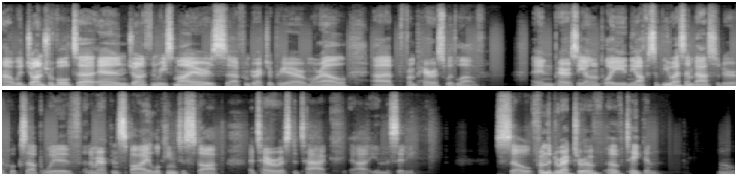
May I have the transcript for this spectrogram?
uh, with John Travolta and Jonathan Rhys Meyers uh, from director Pierre Morel uh, from Paris with Love. In Paris, a young employee in the office of the U.S. ambassador hooks up with an American spy looking to stop a terrorist attack uh, in the city. So, from the director of, of Taken, well,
